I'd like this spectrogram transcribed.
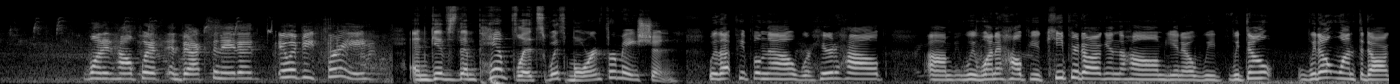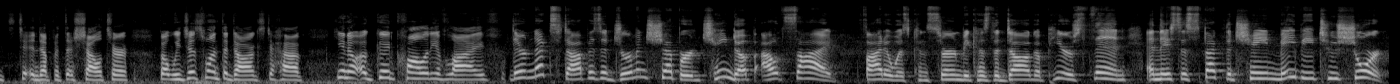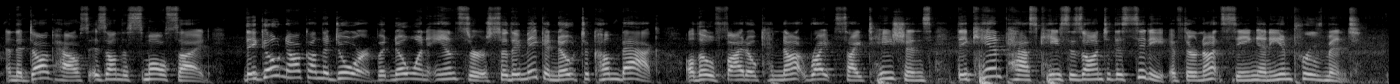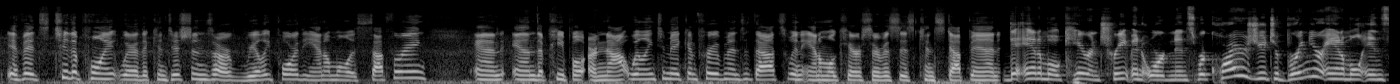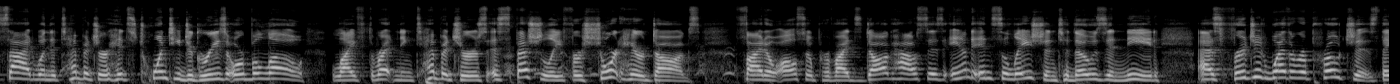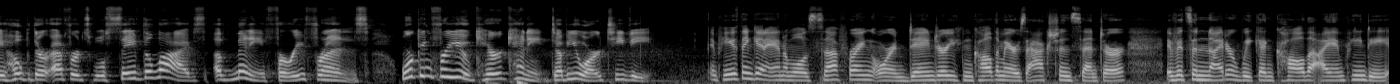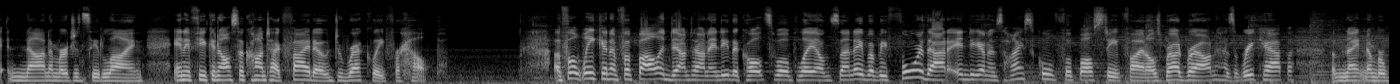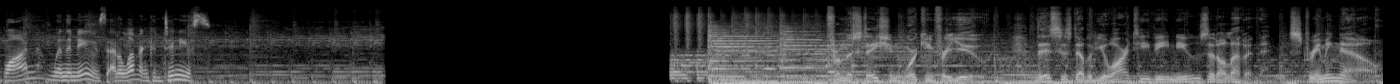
wanted help with and vaccinated? It would be free. And gives them pamphlets with more information. We let people know we're here to help. Um, we want to help you keep your dog in the home. You know, we, we don't we don't want the dogs to end up at the shelter, but we just want the dogs to have, you know, a good quality of life. Their next stop is a German Shepherd chained up outside. Fido was concerned because the dog appears thin and they suspect the chain may be too short and the doghouse is on the small side. They go knock on the door, but no one answers, so they make a note to come back. Although Fido cannot write citations, they can pass cases on to the city if they're not seeing any improvement. If it's to the point where the conditions are really poor, the animal is suffering, and, and the people are not willing to make improvements, that's when animal care services can step in. The animal care and treatment ordinance requires you to bring your animal inside when the temperature hits 20 degrees or below, life threatening temperatures, especially for short haired dogs. Fido also provides dog houses and insulation to those in need. As frigid weather approaches, they hope their efforts will save the lives of many furry friends. Working for you, Kara Kenny, WRTV. If you think an animal is suffering or in danger, you can call the Mayor's Action Center. If it's a night or weekend, call the IMPD non-emergency line. And if you can also contact Fido directly for help. A full weekend of football in downtown Indy. The Colts will play on Sunday, but before that, Indiana's high school football state finals. Brad Brown has a recap of night number one when the news at 11 continues. Station working for you, this is WRTV News at 11, streaming now.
